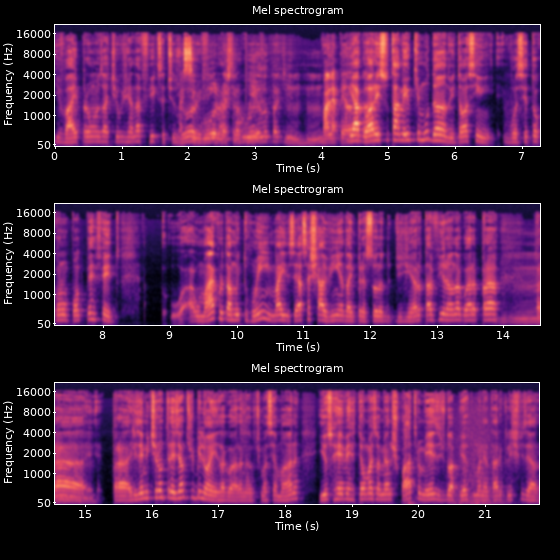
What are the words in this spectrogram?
e vai para uns ativos de renda fixa, tesouro, mais seguro, enfim, mais, mais tranquilo, para que uhum. vale a pena. E agora isso está meio que mudando. Então, assim, você tocou num ponto perfeito. O, o macro está muito ruim, mas essa chavinha da impressora de dinheiro está virando agora para hum para eles emitiram 300 bilhões agora na última semana e isso reverteu mais ou menos quatro meses do aperto monetário que eles fizeram.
